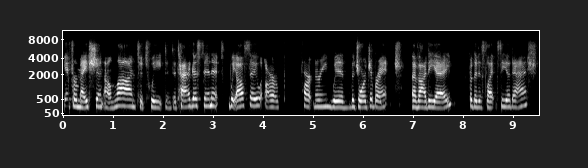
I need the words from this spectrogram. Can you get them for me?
information online, to tweet and to tag us in it. We also are partnering with the Georgia branch of IDA for the Dyslexia Dash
